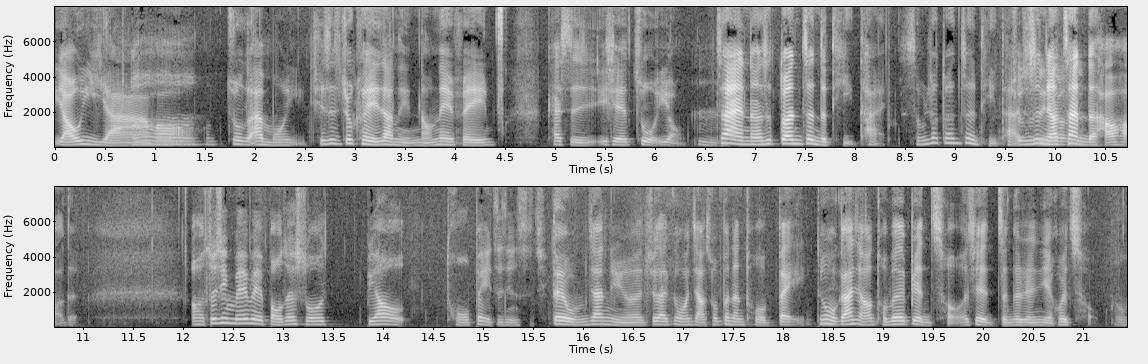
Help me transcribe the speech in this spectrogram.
摇椅呀、然后嗯做个按摩椅，其实就可以让你脑内啡开始一些作用。嗯再来呢是端正的体态，什么叫端正的体态？就就是是你要站得好好的。哦，最近美美宝在说不要驼背这件事情，对我们家女儿就在跟我讲说不能驼背，因为我刚才讲到驼背会变丑，而且整个人也会丑。嗯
